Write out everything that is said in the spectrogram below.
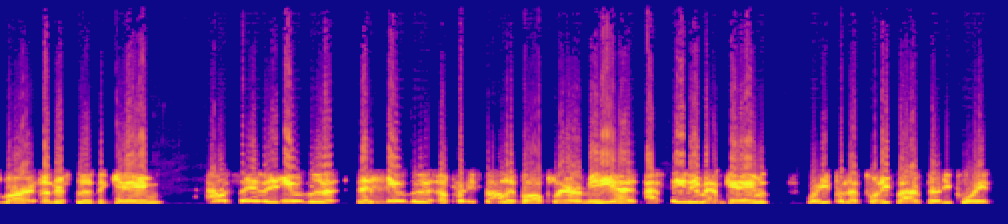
smart, understood the game. I would say that he was a that he was a, a pretty solid ball player. I mean, he had I've seen him have games where he put up 25, 30 points.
